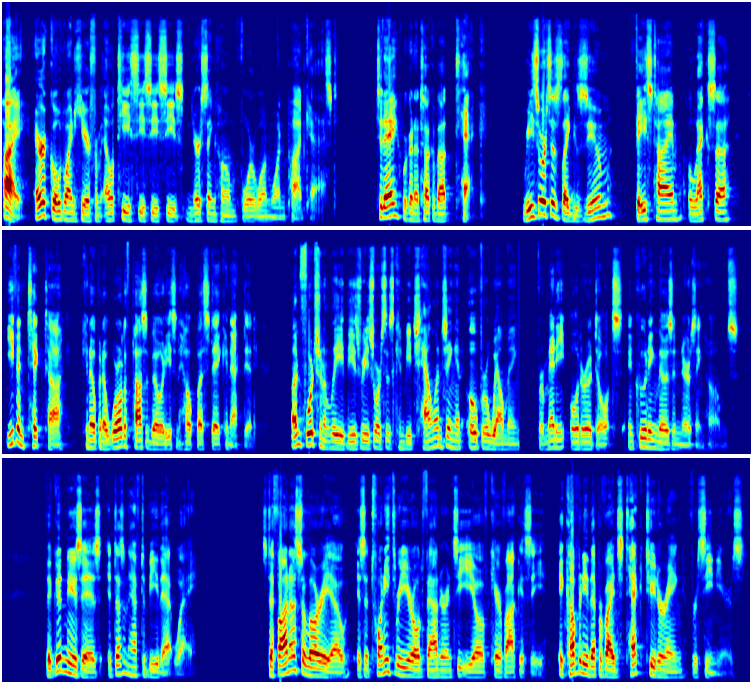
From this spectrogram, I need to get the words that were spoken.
Hi, Eric Goldwein here from LTCCC's Nursing Home 411 podcast. Today, we're going to talk about tech. Resources like Zoom, FaceTime, Alexa, even TikTok can open a world of possibilities and help us stay connected. Unfortunately, these resources can be challenging and overwhelming for many older adults, including those in nursing homes. The good news is, it doesn't have to be that way. Stefano Solorio is a 23 year old founder and CEO of Carevocacy, a company that provides tech tutoring for seniors.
